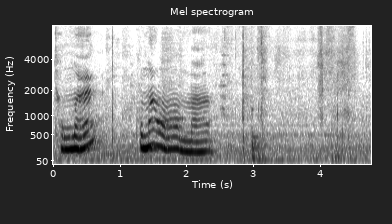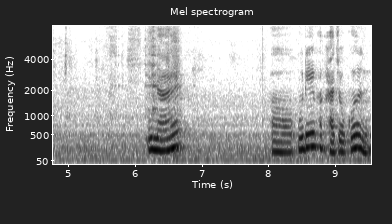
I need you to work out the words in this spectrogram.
정말? 고마워, 엄마. 이날, 어, 우리 가족은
